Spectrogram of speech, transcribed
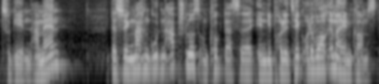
zu geben. Amen. Deswegen mach einen guten Abschluss und guck, dass du in die Politik oder wo auch immer hinkommst.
